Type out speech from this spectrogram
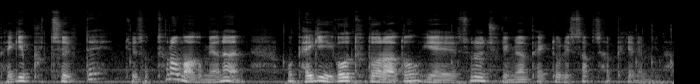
백이 붙일 때 뒤에서 틀어막으면은 뭐 백이 이거 두더라도 예 수를 줄이면 백돌이 싹 잡히게 됩니다.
